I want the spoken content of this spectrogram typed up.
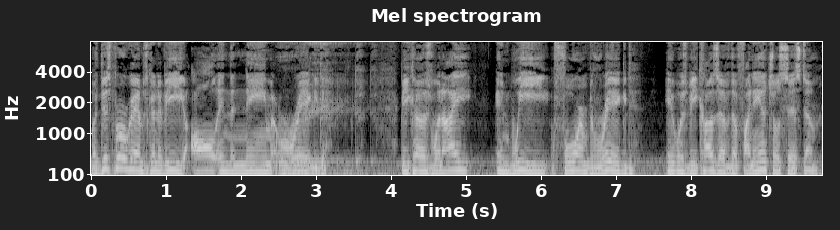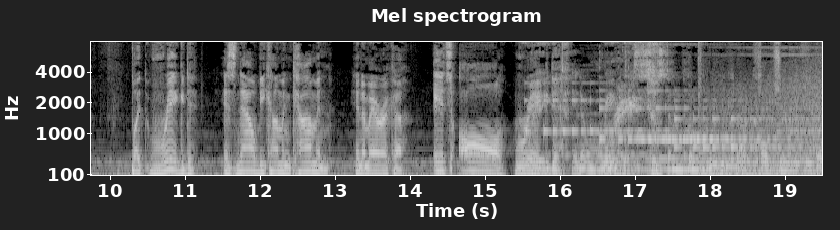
but this program is going to be all in the name rigged. rigged. Because when I and we formed rigged, it was because of the financial system. But rigged is now becoming common in America. It's all rigged. rigged. In a rigged, rigged. system, the rigged in our culture, the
